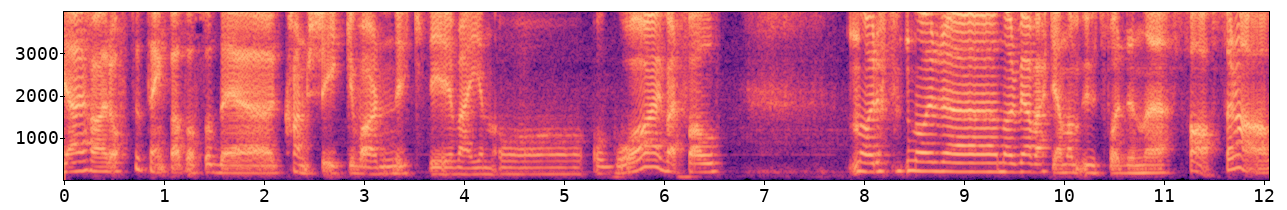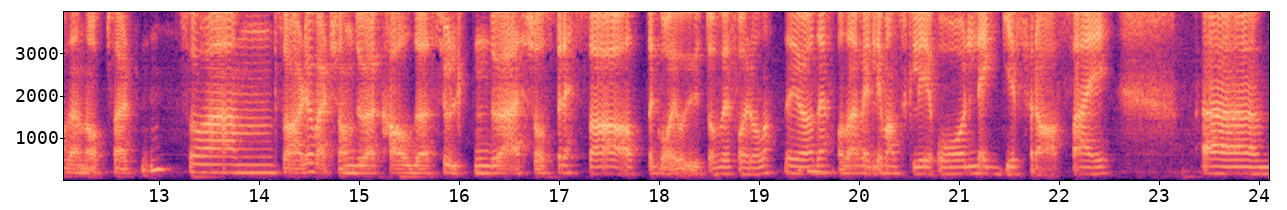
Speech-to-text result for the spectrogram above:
Jeg har ofte tenkt at også det kanskje ikke var den riktige veien å, å gå. I hvert fall når, når, eh, når vi har vært gjennom utfordrende faser da, av denne oppstarten, så, um, så har det jo vært sånn du er kald, du er sulten, du er så stressa at det går jo utover forholdet. Det gjør det, og det er veldig vanskelig å legge fra seg um,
